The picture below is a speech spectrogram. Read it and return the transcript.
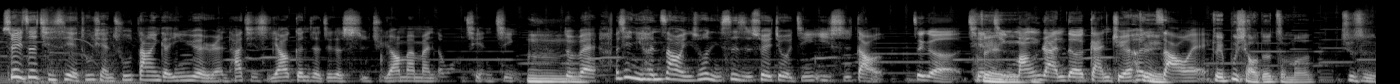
所以这其实也凸显出，当一个音乐人，他其实要跟着这个时局，要慢慢的往前进，嗯，对不对？而且你很早，你说你四十岁就已经意识到这个前景茫然的感觉，很早哎、欸，对，不晓得怎么，就是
